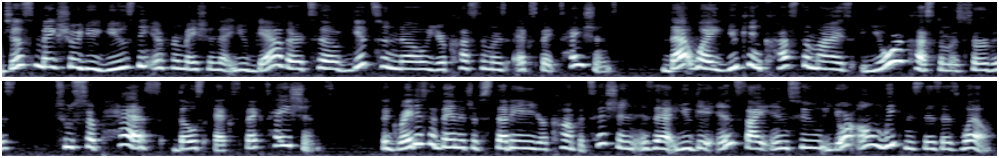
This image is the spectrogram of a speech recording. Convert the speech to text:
Just make sure you use the information that you gather to get to know your customers' expectations. That way, you can customize your customer service to surpass those expectations. The greatest advantage of studying your competition is that you get insight into your own weaknesses as well.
